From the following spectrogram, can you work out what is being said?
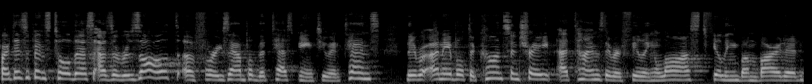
participants told us as a result of, for example, the test being too intense, they were unable to concentrate. At times they were feeling lost, feeling bombarded.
